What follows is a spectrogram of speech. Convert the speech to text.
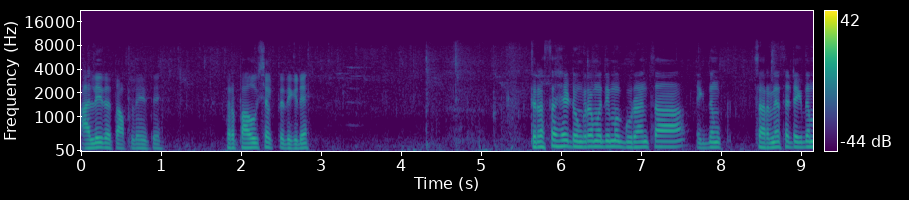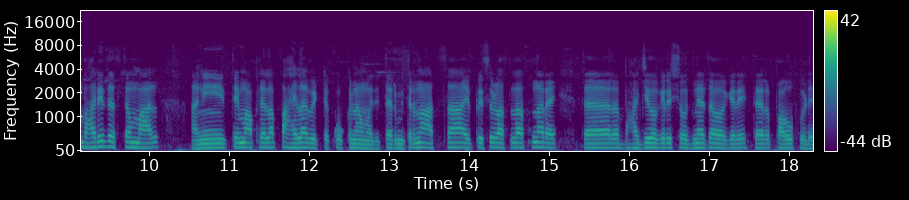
आले जातात आपल्या इथे. तर पाहू शकतं तिकडे. तर असं हे डोंगरामध्ये मग गुरांचा एकदम चरण्यासाठी एकदम भारीच असतं माल आणि ते मग आपल्याला पाहायला भेटतं कोकणामध्ये. तर मित्रांनो आजचा एपिसोड असला असणार आहे तर भाजी वगैरे शोधण्याचा वगैरे तर पाहू पुढे.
